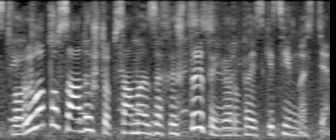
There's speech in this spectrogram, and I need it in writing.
створила посаду, щоб саме захистити європейські цінності.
